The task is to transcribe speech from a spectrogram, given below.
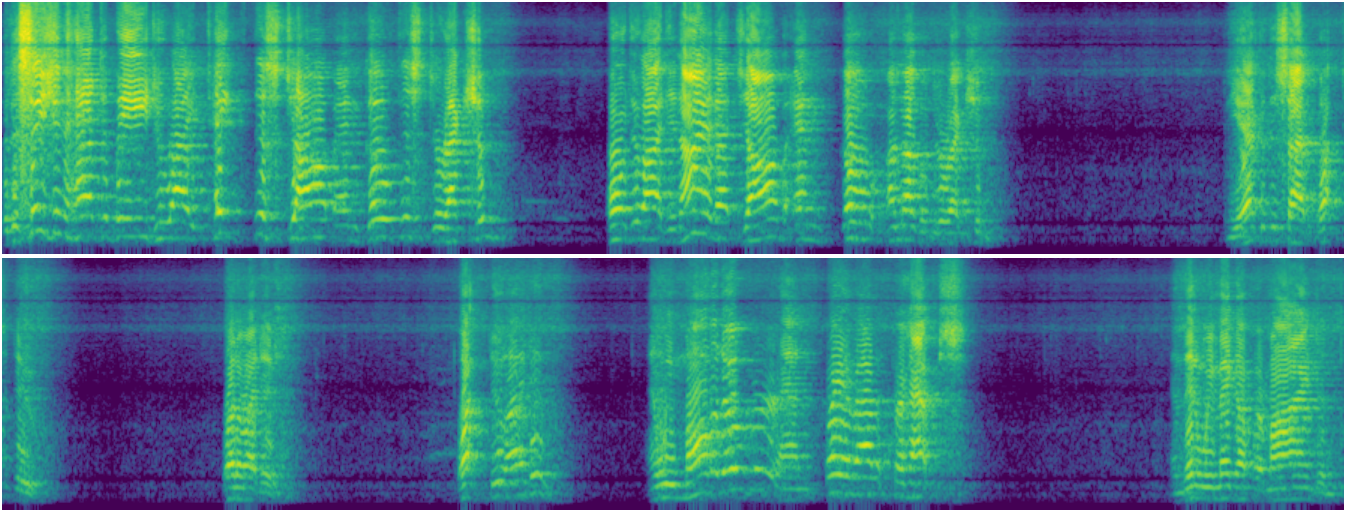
The decision had to be, do I take this job and go this direction? Or do I deny that job and go another direction? And you have to decide what to do. What do I do? What do I do? And we mull it over and pray about it perhaps. And then we make up our mind and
